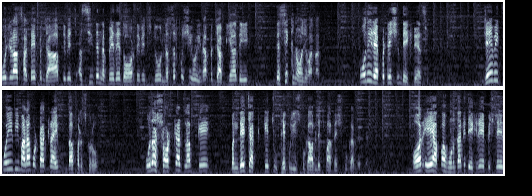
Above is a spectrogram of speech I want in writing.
ਉਹ ਜਿਹੜਾ ਸਾਡੇ ਪੰਜਾਬ ਦੇ ਵਿੱਚ 80 ਤੇ 90 ਦੇ ਦੌਰ ਦੇ ਵਿੱਚ ਜੋ ਨਸਲਕੁਸ਼ੀ ਹੋਈ ਨਾ ਪੰਜਾਬੀਆਂ ਦੀ ਤੇ ਸਿੱਖ ਨੌਜਵਾਨਾਂ ਦੀ, ਉਹਦੀ ਰੈਪੂਟੇਸ਼ਨ ਦੇਖ ਰਿਹਾ ਸੀ ਜੇ ਵੀ ਕੋਈ ਵੀ ਮਾੜਾ ਮੋਟਾ ਕ੍ਰਾਈਮ ਹੁੰਦਾ ਫਰਜ਼ ਕਰੋ, ਉਹਦਾ ਸ਼ਾਰਟਕਟ ਲੱਭ ਕੇ ਬੰਦੇ ਚੱਕ ਕੇ ਝੂਠੇ ਪੁਲਿਸ ਮੁਕਾਬਲੇ 'ਚ ਮਾਰਨੇ ਸ਼ੁਰੂ ਕਰ ਦਿੰਦੇ ਨੇ। ਔਰ ਇਹ ਆਪਾਂ ਹੁਣ ਦਾ ਨਹੀਂ ਦੇਖ ਰਹੇ, ਪਿਛਲੇ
